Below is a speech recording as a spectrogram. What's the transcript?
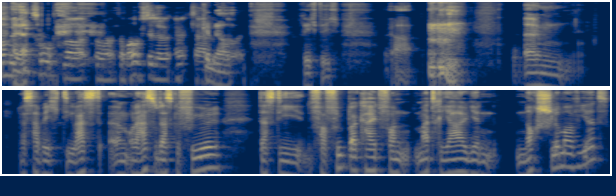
Vom Betriebshof zur, zur, zur, Baustelle, ne? klar. Genau. Richtig. Ja. ähm, was habe ich, du hast, ähm, oder hast du das Gefühl, dass die Verfügbarkeit von Materialien noch schlimmer wird?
